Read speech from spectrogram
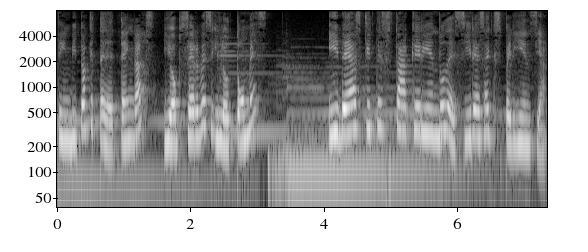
te invito a que te detengas y observes y lo tomes y veas qué te está queriendo decir esa experiencia.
